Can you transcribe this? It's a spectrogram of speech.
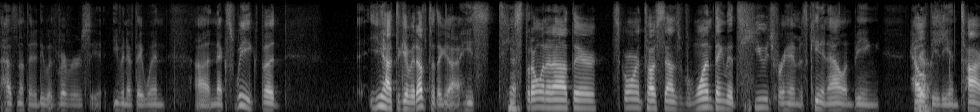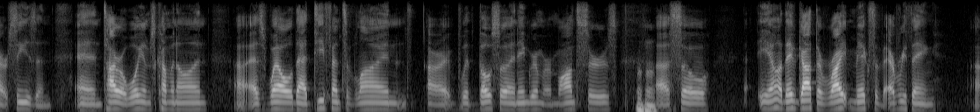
has nothing to do with Rivers, even if they win uh, next week. But you have to give it up to the guy. He's he's yeah. throwing it out there, scoring touchdowns. One thing that's huge for him is Keenan Allen being healthy Yes. the entire season, and Tyrell Williams coming on uh, as well. That defensive line uh, with Bosa and Ingram are monsters. Mhm. Uh, so, you know, they've got the right mix of everything uh,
